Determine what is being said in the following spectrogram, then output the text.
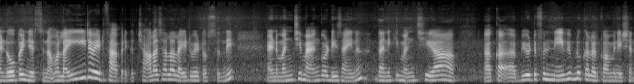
అండ్ ఓపెన్ చేస్తున్నాము. Light weight fabric. చాలా చాలా లైట్ వెయిట్ వస్తుంది. అండ్ మంచి మ్యాంగో డిజైన్. దానికి మంచిగా beautiful navy blue colour combination.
